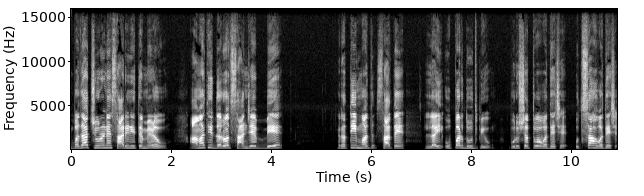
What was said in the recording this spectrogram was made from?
બધા ચૂર્ણને સારી રીતે મેળવવું. આમાંથી દરરોજ સાંજે બે રતિ મધ સાથે લઈ ઉપર દૂધ પીવું. પુરુષત્વ વધે છે, ઉત્સાહ વધે છે.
